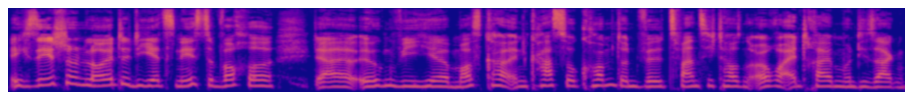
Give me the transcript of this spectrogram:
Ich sehe schon Leute, die jetzt nächste Woche da irgendwie hier Moskau in Kasso kommt und will 20.000 Euro eintreiben und die sagen,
